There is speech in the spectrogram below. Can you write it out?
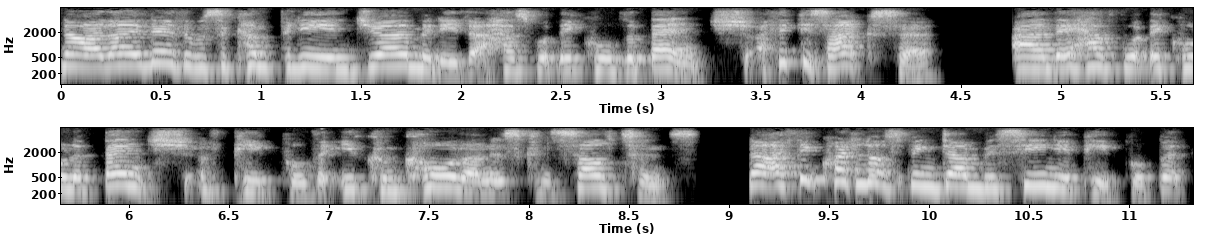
Now, and I know there was a company in Germany that has what they call the bench. I think it's AXA. And they have what they call a bench of people that you can call on as consultants. Now, I think quite a lot's being done with senior people, but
